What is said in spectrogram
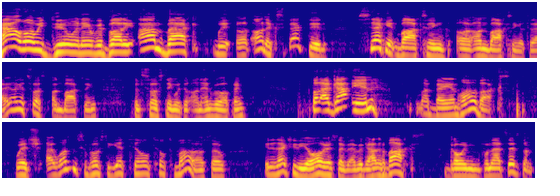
How are we doing, everybody? I'm back with an unexpected second boxing, uh, unboxing of today. I guess first unboxing, since first thing was an unenveloping. But I got in my BAM horror box, which I wasn't supposed to get till till tomorrow. So it is actually the earliest I've ever got in a box going from that system.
